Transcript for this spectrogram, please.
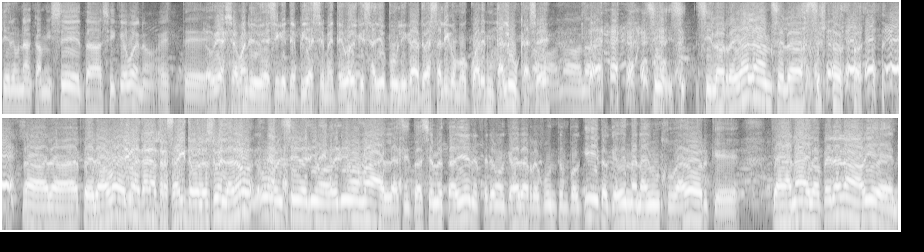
quiere una camiseta, así que bueno, este... Lo voy a llamar y le voy a decir que te pida ese metegol que salió publicado, te va a salir como 40 lucas, ¿eh? No, no, si, lo regalan, se lo, No, no, pero bueno... Va a estar atrasadito con los sueldos, ¿no? Uy, sí, venimos, venimos mal, la situación no está bien, esperemos que ahora repunte un poquito, que vendan a algún jugador, que, que hagan algo, pero no, bien.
